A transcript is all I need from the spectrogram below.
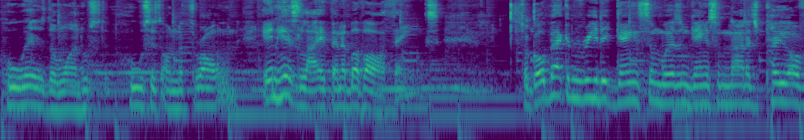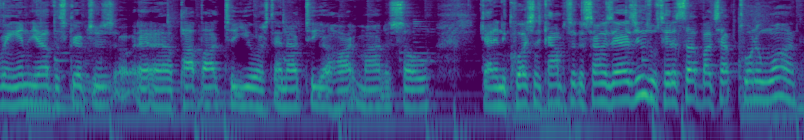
who is the one who, who sits on the throne in his life and above all things. So go back and read it, gain some wisdom, gain some knowledge, pray over any other scriptures that uh, pop out to you or stand out to your heart, mind, or soul. Got any questions, comments, or concerns? As usual, hit us up by chapter 21.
